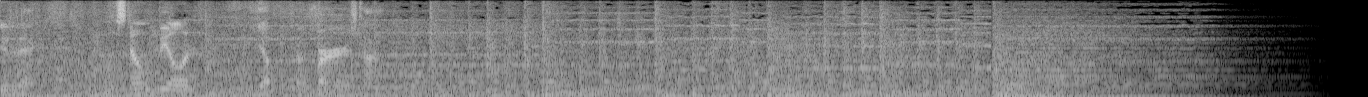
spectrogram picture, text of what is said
we do? Snowmobiling. Yep, for the first time.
